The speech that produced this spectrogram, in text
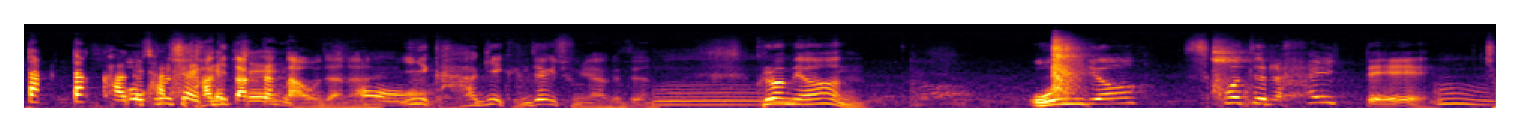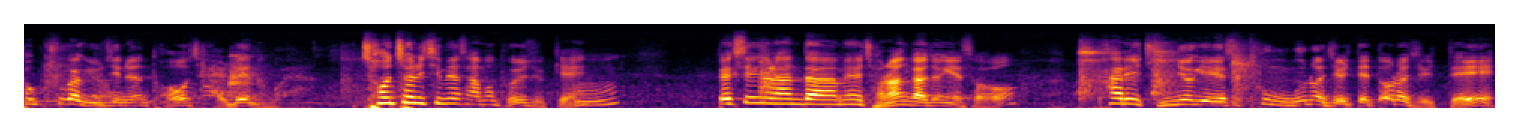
딱딱 각이 어, 잡혀 그렇지. 있겠지. 각이 딱딱 나오잖아. 어. 이 각이 굉장히 중요하거든. 음. 그러면 오히려 스쿼트를 할 때 음. 척추각 유지는 더 잘 되는 거야. 천천히 치면서 한번 보여줄게. 음. 백스윙을 한 다음에 전환 과정에서 팔이 중력에 의해서 툭 무너질 때 떨어질 때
